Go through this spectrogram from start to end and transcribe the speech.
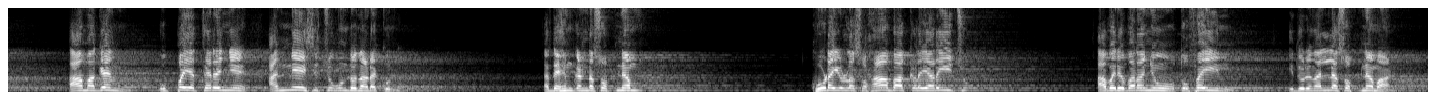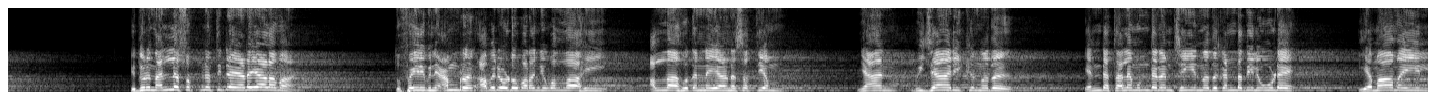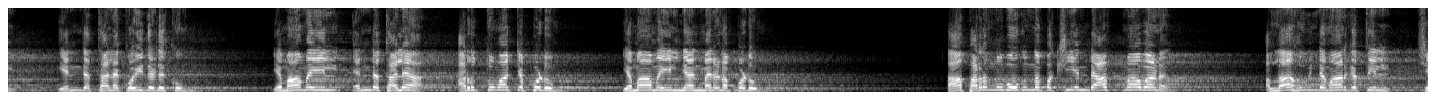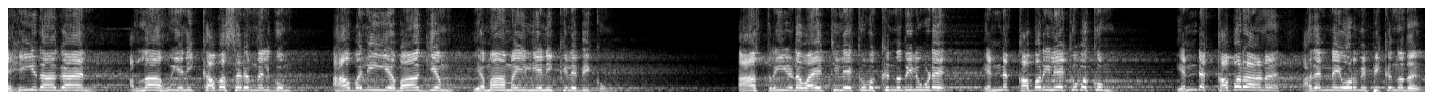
ആ മകൻ ഉപ്പയെ തെരഞ്ഞ് അന്വേഷിച്ചുകൊണ്ട് നടക്കുന്നു. അദ്ദേഹം കണ്ട സ്വപ്നം കൂടെയുള്ള സ്വഹാബാക്കളെ അറിയിച്ചു. അവർ പറഞ്ഞു തുഫൈൽ ഇതൊരു നല്ല സ്വപ്നമാണ്. ഇതൊരു നല്ല സ്വപ്നത്തിന്റെ അടയാളമാണ്. തുഫൈലിബിന് അമ്ര അവരോട് പറഞ്ഞു വല്ലാഹി അള്ളാഹു തന്നെയാണ് സത്യം. ഞാൻ വിചാരിക്കുന്നത് എന്റെ തലമുണ്ടനം ചെയ്യുന്നത് കണ്ടതിലൂടെ യമാമയിൽ എന്റെ തല കൊയ്തെടുക്കും. യമാമയിൽ എന്റെ തല അറുത്തുമാറ്റപ്പെടും. യമാമയിൽ ഞാൻ മരണപ്പെടും. ആ പറന്നുപോകുന്ന പക്ഷി എന്റെ ആത്മാവാണ്. അള്ളാഹുവിന്റെ മാർഗത്തിൽ ഷഹീദാകാൻ അള്ളാഹു എനിക്ക് അവസരം നൽകും. ആ വലിയ ഭാഗ്യം യമാമയിൽ എനിക്ക് ലഭിക്കും. ആ സ്ത്രീയുടെ വയറ്റിലേക്ക് വെക്കുന്നതിലൂടെ എന്നെ കബറിലേക്ക് വെക്കും. എന്റെ കബറാണ് അതെന്നെ ഓർമ്മിപ്പിക്കുന്നത്.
